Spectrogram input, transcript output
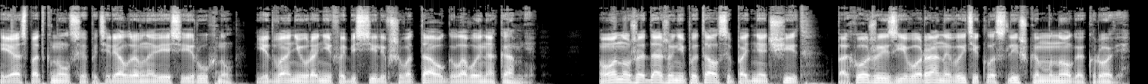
Я споткнулся, потерял равновесие и рухнул, едва не уронив обессилевшего Тау головой на камни. Он уже даже не пытался поднять щит. Похоже, из его раны вытекло слишком много крови.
